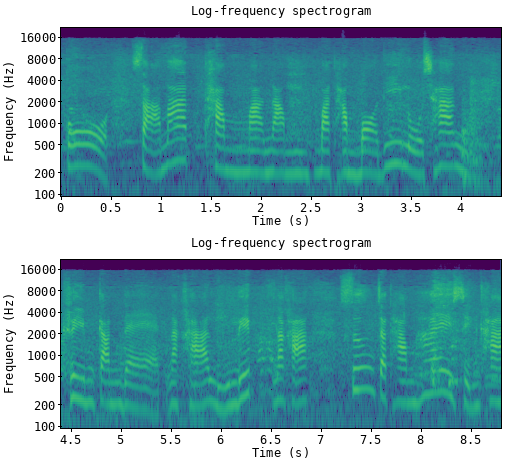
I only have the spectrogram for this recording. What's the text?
โก้สามารถทำมานำมาทำบอดี้โลชั่น ครีมกันแดดนะคะ หรือลิปนะคะ ซึ่งจะทำให้สินค้า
